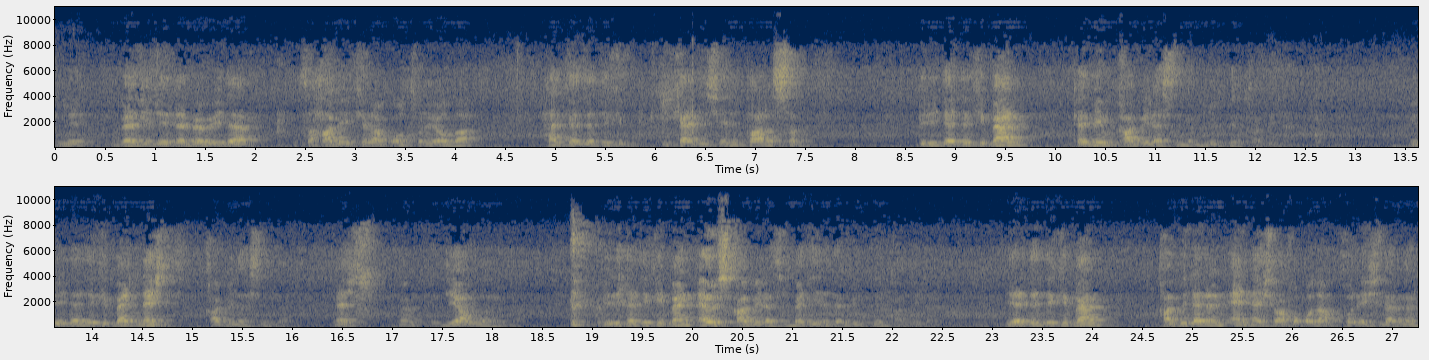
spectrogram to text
Şimdi Mescid-i Nebevi'de sahabe-i kiram oturuyorlar. Herkes dedi ki kendisini tanısın. Biri dedi ki ben Temim kabilesinden, büyük bir kabile. Biri dedi ki ben Neşt kabilesinden. Neşt diyarlarından. Biri dedi ki ben Evs kabilesi, Medine'de büyük bir kabile. Diğeri dedi ki ben kabilelerin en eşrafı olan Kureyşlerden.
